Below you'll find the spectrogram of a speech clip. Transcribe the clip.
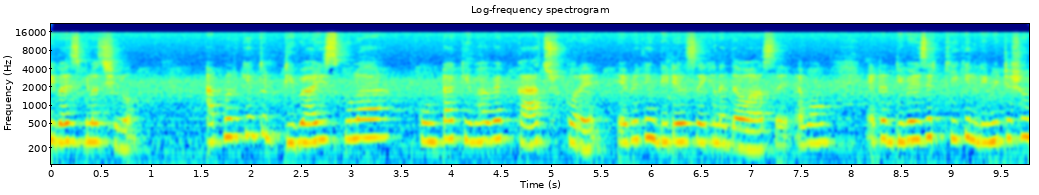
ডিভাইসগুলো ছিল, আপনার কিন্তু ডিভাইসগুলা কোনটা কীভাবে কাজ করে এভরিথিং ডিটেলস এখানে দেওয়া আছে এবং একটা ডিভাইসের কী কী লিমিটেশন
